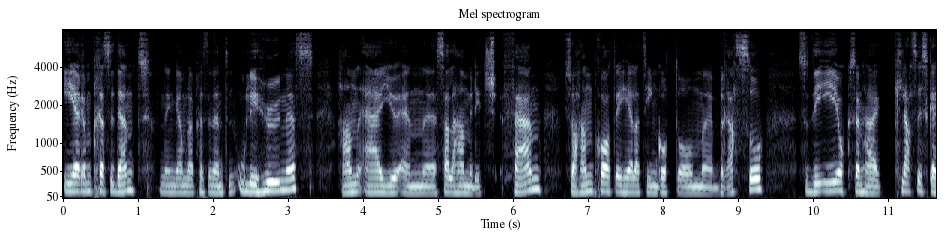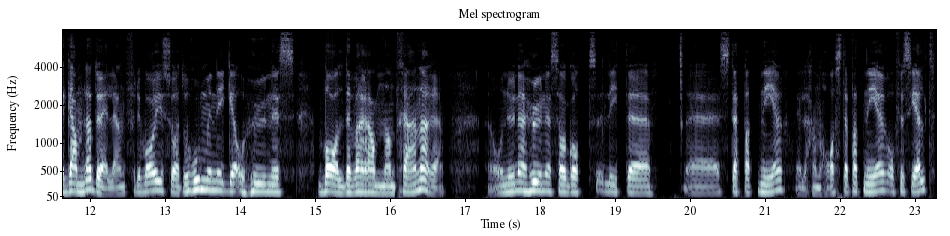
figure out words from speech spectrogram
er president, den gamla presidenten Olli Hunes, han är ju en eh, Salahamidic-fan, så han pratar hela tiden gott om eh, Brasso. Så det är också den här klassiska gamla duellen, för det var ju så att Rummenigge och Hunes valde varannan tränare. Och nu när Hunes har gått lite eh, steppat ner, eller han har steppat ner officiellt,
